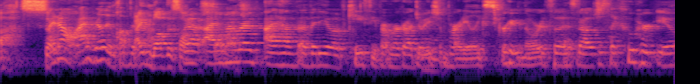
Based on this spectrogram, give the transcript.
Ah, it's so. I know. I really love this. I song. love this song But I so remember much. I have a video of Casey from her graduation mm. party like screaming the words to this, and I was just like, "Who hurt you?"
